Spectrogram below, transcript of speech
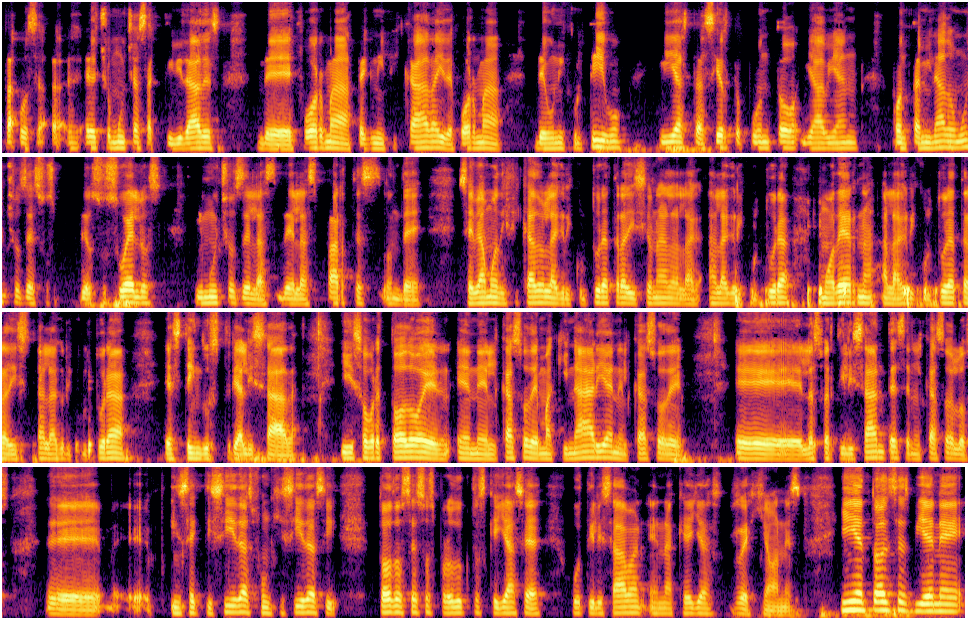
hecho muchas actividades de forma tecnificada y de forma de unicultivo y hasta cierto punto ya habían contaminado muchos de sus, de sus suelos y muchas de las, de las partes donde se había modificado la agricultura tradicional a la, agricultura moderna, a la agricultura, a la agricultura este, industrializada. Y sobre todo en, en, el caso de maquinaria, en el caso de eh, los fertilizantes, en el caso de los eh, eh, insecticidas, fungicidas y todos esos productos que ya se utilizaban en aquellas regiones. Y entonces viene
